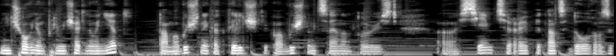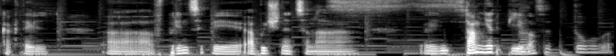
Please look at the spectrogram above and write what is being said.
ничего в нем примечательного нет. Там обычные коктейльчики по обычным ценам, то есть э, 7-15 долларов за коктейль. Э, В принципе, обычная цена. Э, Там нет пива. 15 долларов.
